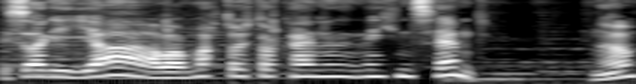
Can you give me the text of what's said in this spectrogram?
Ich sage, ja, aber macht euch doch keinen, nicht ins Hemd. Ne?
